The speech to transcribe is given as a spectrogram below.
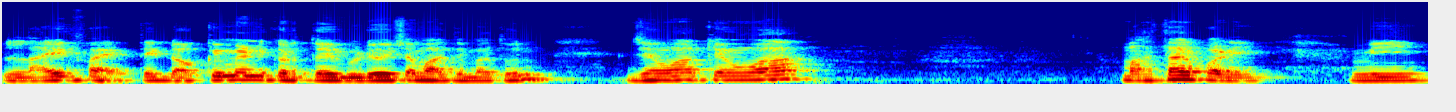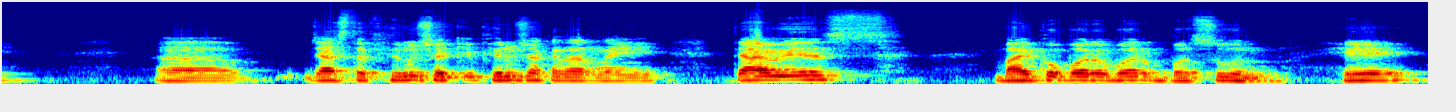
लाईफ आहे ते डॉक्युमेंट करतोय व्हिडिओच्या माध्यमातून. जेव्हा केव्हा म्हातारपणी मी जास्त फिरू शक फिरू शकणार नाही त्यावेळेस बायकोबरोबर बसून हे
